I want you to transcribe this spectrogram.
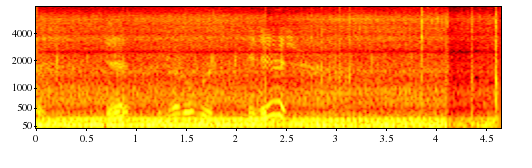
it. Did. He got over it. He did.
